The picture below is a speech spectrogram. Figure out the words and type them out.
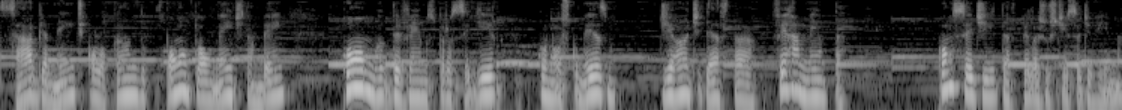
sabiamente colocando pontualmente também como devemos prosseguir conosco mesmo diante desta ferramenta concedida pela justiça divina,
